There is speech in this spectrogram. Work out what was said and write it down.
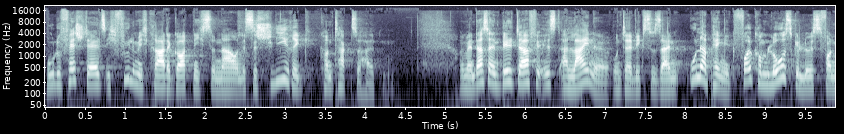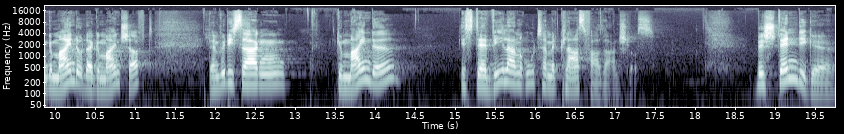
wo du feststellst, ich fühle mich gerade Gott nicht so nah und es ist schwierig, Kontakt zu halten. Und wenn das ein Bild dafür ist, alleine unterwegs zu sein, unabhängig, vollkommen losgelöst von Gemeinde oder Gemeinschaft, dann würde ich sagen, Gemeinde ist der WLAN-Router mit Glasfaseranschluss. Beständige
